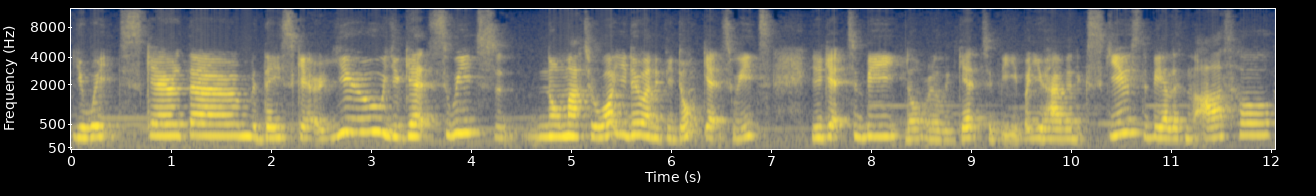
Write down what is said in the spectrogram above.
you wait to scare them, they scare you, you get sweets no matter what you do and if you don't get sweets, you get to be, don't really get to be, but you have an excuse to be a little asshole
